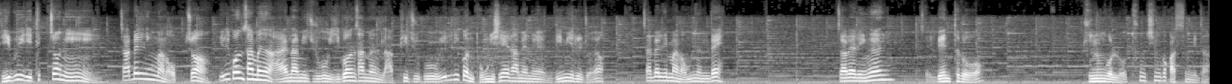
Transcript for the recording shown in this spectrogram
DVD 특전이 짜벨링만 없죠. 1권 사면은 아야나미 주고 2권 사면 라피 주고 1, 2권 동시에 사면은 니미를 줘요. 짜벨링만 없는데 짜벨링은 이벤트로 주는 걸로 퉁친 것 같습니다.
